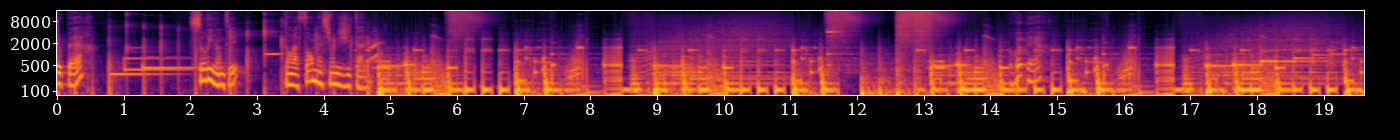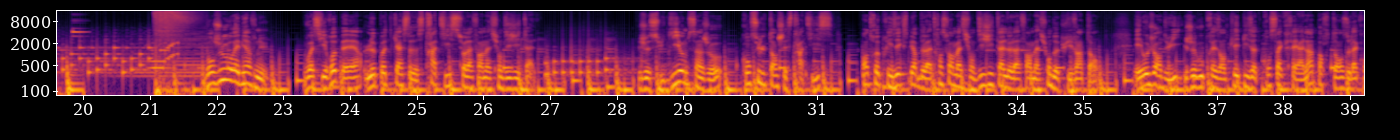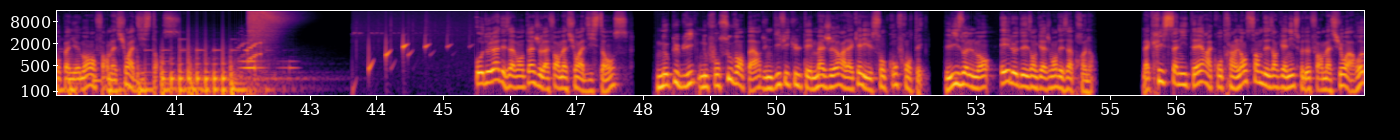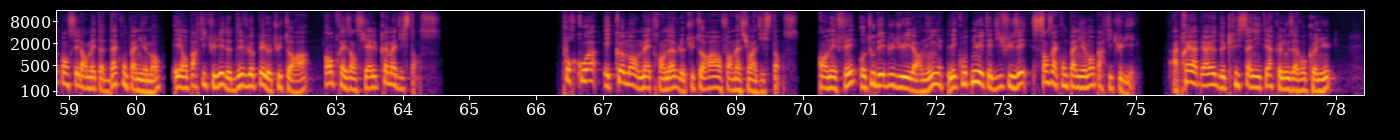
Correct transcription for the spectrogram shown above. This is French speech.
Repère, s'orienter dans la formation digitale. Repère. Bonjour et bienvenue. Voici Repère, le podcast de Stratis sur la formation digitale. Je suis Guillaume Saint-Jean, consultant chez Stratis, entreprise experte de la transformation digitale de la formation depuis 20 ans, et aujourd'hui je vous présente l'épisode consacré à l'importance de l'accompagnement en formation à distance. Au-delà des avantages de la formation à distance, nos publics nous font souvent part d'une difficulté majeure à laquelle ils sont confrontés, l'isolement et le désengagement des apprenants. La crise sanitaire a contraint l'ensemble des organismes de formation à repenser leurs méthodes d'accompagnement et en particulier de développer le tutorat en présentiel comme à distance. Pourquoi et comment mettre en œuvre le tutorat en formation à distance? En effet, au tout début du e-learning, les contenus étaient diffusés sans accompagnement particulier. Après la période de crise sanitaire que nous avons connue,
